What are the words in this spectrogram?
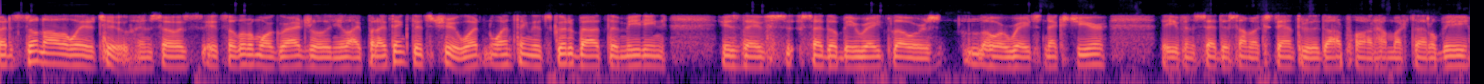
but it's still not all the way to two, and so it's it's a little more gradual than you like. But I think that's true. One one thing that's good about the meeting is they've said there'll be rate lowers lower rates next year. They even said to some extent through the dot plot how much that'll be.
